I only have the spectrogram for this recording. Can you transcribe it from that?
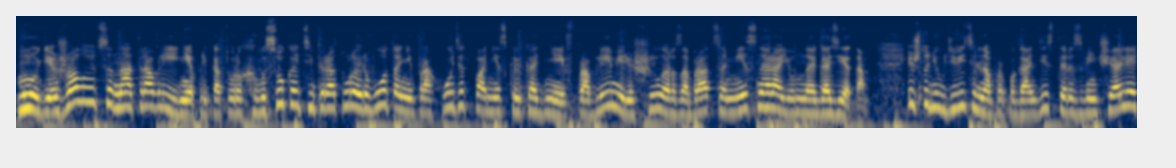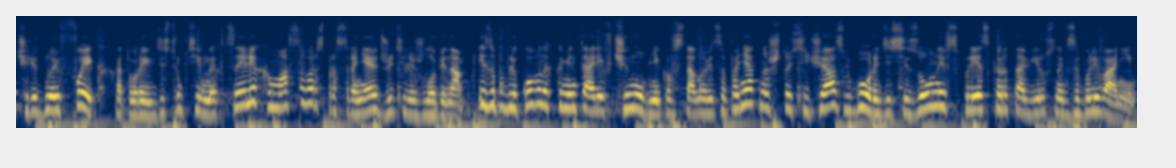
Многие жалуются на отравление, при которых высокая температура и рвота не проходят по несколько дней. В проблеме решила разобраться местная районная газета. И что неудивительно, пропагандисты развенчали очередной фейк, который в деструктивных целях массово распространяют жители Жлобина. Из опубликованных комментариев чиновников становится понятно, что сейчас сейчас в городе сезонный всплеск ротовирусных заболеваний.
